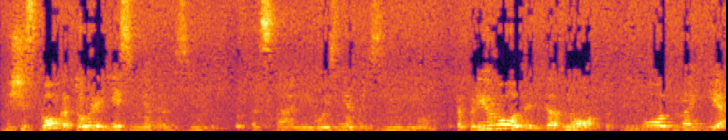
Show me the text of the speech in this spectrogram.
Вещество, которое есть в недрах Земли. Вот достали его из недр Земли. Это природа давно. Это природное.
